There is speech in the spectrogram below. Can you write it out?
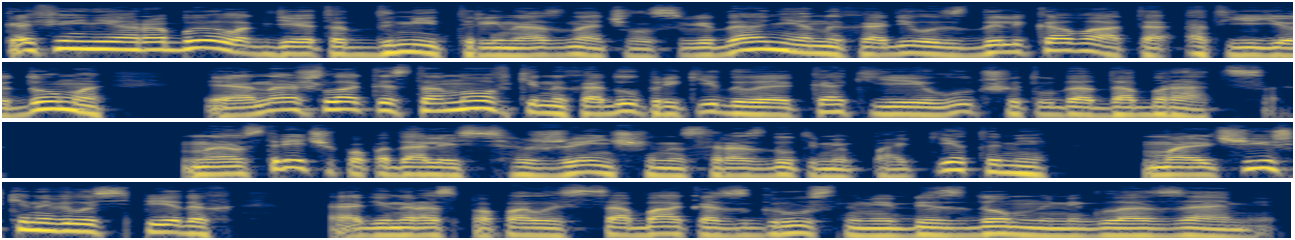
Кофейня Арабелла, где этот Дмитрий назначил свидание, находилась далековато от ее дома, и она шла к остановке на ходу, прикидывая, как ей лучше туда добраться. На встречу попадались женщины с раздутыми пакетами, мальчишки на велосипедах, один раз попалась собака с грустными бездомными глазами.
